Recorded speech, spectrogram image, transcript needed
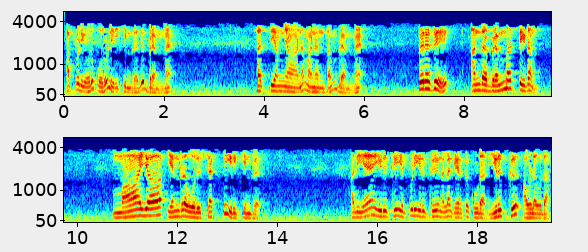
அப்படி ஒரு பொருள் இருக்கின்றது பிரம்ம. சத்தியம் ஞானம் அனந்தம் பிரம்ம. பிறகு அந்த பிரம்மத்திடம் மாயா என்ற ஒரு சக்தி இருக்கின்றது. அது ஏன் இருக்கு எப்படி இருக்குன்னெல்லாம் கேட்க கூடாது. இருக்கு அவ்வளவுதான்.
